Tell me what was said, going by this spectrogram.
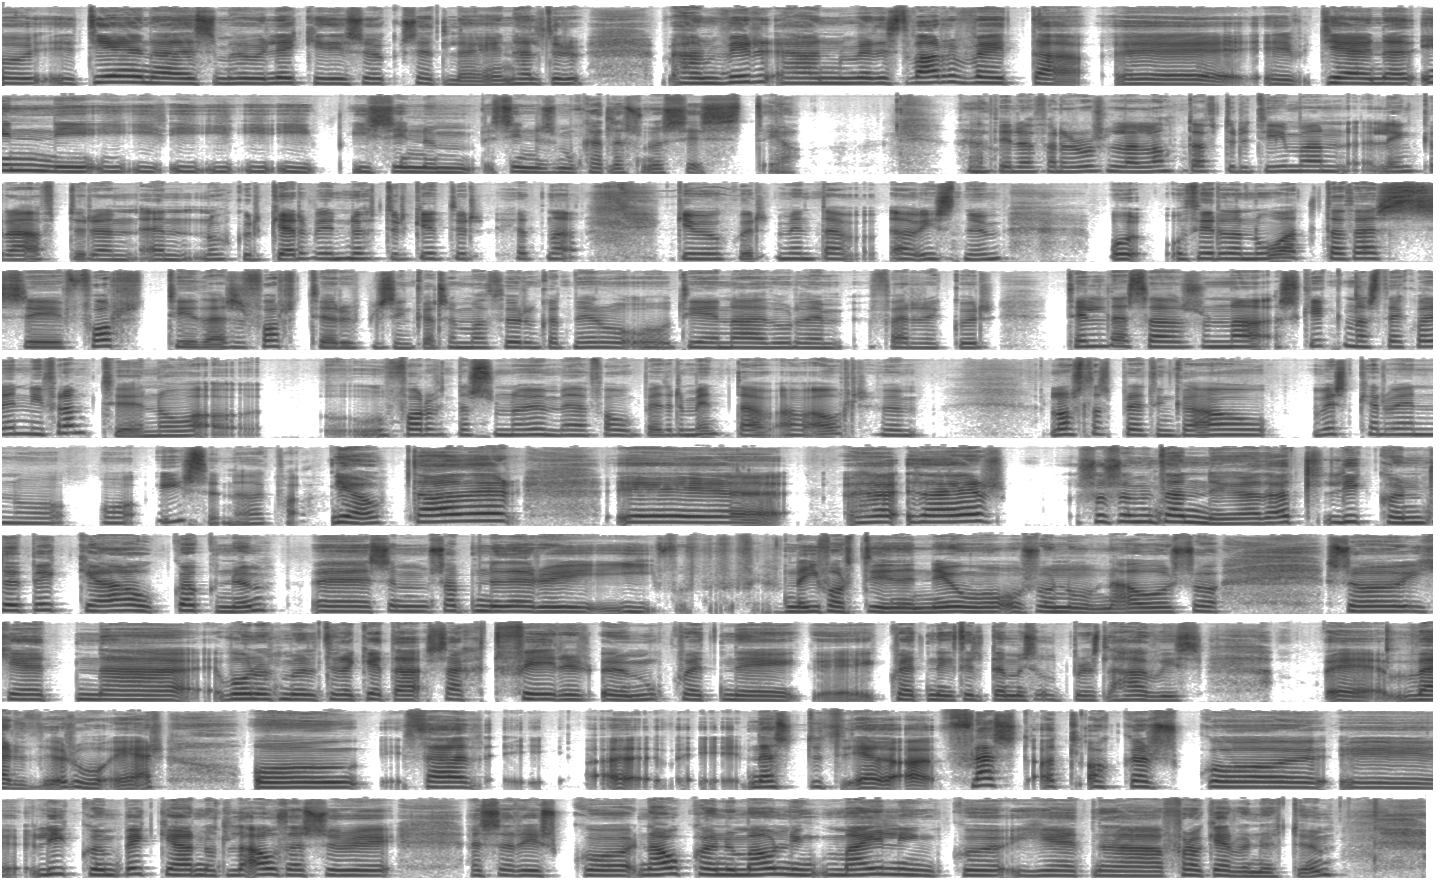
djenaði sem hefur leikið í sögsettlegin, heldur hann, vir, hann verðist varveita uh, djenað inn í, í, í, í sínum, sínum sem kallast svona sist, já. Að þeir að fara rosalega langt aftur í tíman, lengra aftur en, en nokkur gerfi nöttur getur hérna gefið okkur mynd af, af ísnum og, og þeir eru að nota þessi fortíð, þessar fortíðar upplýsingar sem að þörungarnir og, og djenaðið úr þeim færir ykkur til þess að svona skiknast eitthvað inn í framtíðin og, og forvittnast svona um eða fá betri mynd af, af áhrifum loslasbreytinga á vistkerfin og, og ísin eða hvað? Já, það er e, það er svo sem þannig að öll líkon þau byggja á gögnum e, sem sopnuð eru í, í, fortíðinni og, og svo núna og svo, svo hérna vonast mjög til að geta sagt fyrir um hvernig, e, hvernig til dæmis útbreyðsla hafís verður og er. Og það e, næstu, eða flest öll okkar sko líkum byggja náttúrulega á þessari, þessari sko nákvæmnu máling, mælingu hérna frá gerfinuttum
